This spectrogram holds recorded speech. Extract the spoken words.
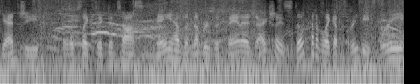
Genji. It looks like Dignitas may have the numbers advantage. Actually, it's still kind of like a 3v3.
